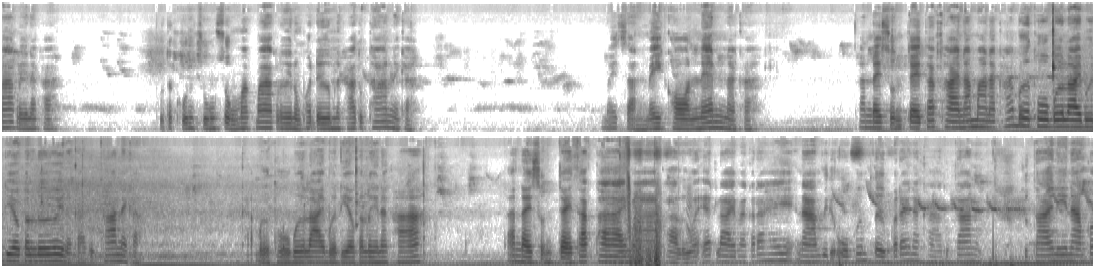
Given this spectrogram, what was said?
มาก ๆ เลยนะคะพุทธคุณสูงส่งมาก ๆ เลยหลวงพ่อเดิมนะคะ ทุกท่านเลยค่ะไม่สั่นไม่คอนแน่นนะคะท่านใดสนใจทักทายน้ำมานะคะ เบอร์โทรเบอร์ไลน์เบอร์เดียวกันเลยนะคะ ทุกท่านเลยค่ะ ค่ะเบอร์โทรเบอร์ไลน์เบอร์เดียวกันเลยนะคะ ท่านใดสนใจทักทายมาค่ะ หรือว่าแอดไลน์มาก็ได้ให้น้ำวิดีโอเพิ่มเติมก็ได้นะคะ ทุกท่าน สุดท้ายนี้น้ำก็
